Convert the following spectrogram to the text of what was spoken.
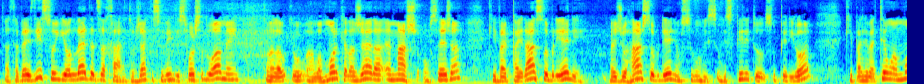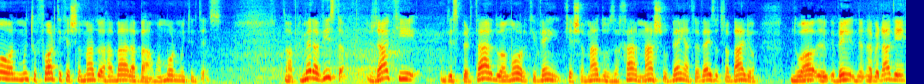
Então, através disso, Yoled Zahar. Então, já que isso vem do esforço do homem, então ela, o, o amor que ela gera é macho, ou seja, que vai pairar sobre ele vai jorrar sobre ele um, um, espírito superior que ele vai ter um amor muito forte que é chamado Ahavá um amor muito intenso. Então, à primeira vista, já que o despertar do amor que vem, que é chamado Zahar, macho, vem através do trabalho do vem, na verdade,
